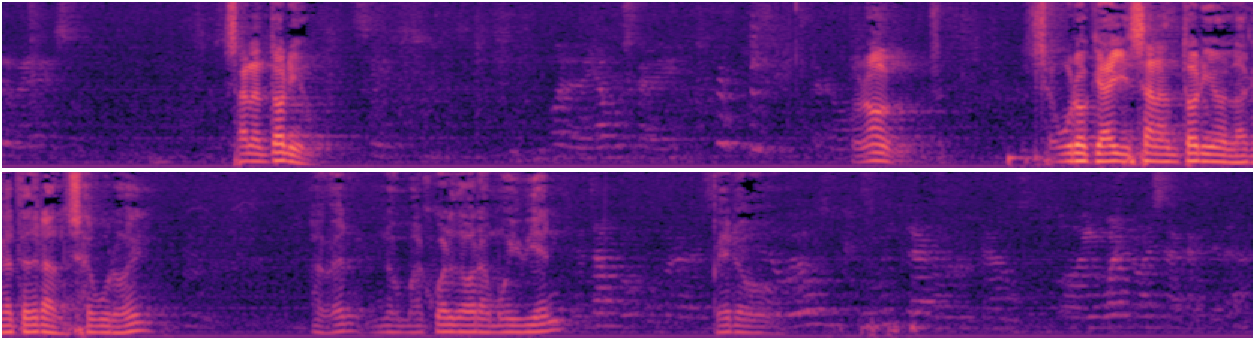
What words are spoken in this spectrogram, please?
de ver eso. San Antonio. Sí. Bueno, ya buscaré. Pero, No, no, seguro que hay San Antonio en la catedral, seguro, ¿eh? A ver, no me acuerdo ahora muy bien, yo tampoco, pero, pero, lo veo muy claro, muy claro. O igual no es la catedral,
